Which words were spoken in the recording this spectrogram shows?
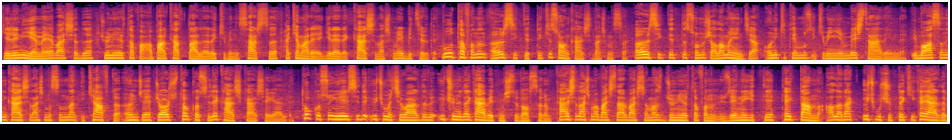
Geleni yemeye başladı. Junior Tafa aparkatlarla rakibini sarstı. Hakem araya girerek karşılaşmayı bitirdi. Bu Tafa'nın ağır sikletteki son karşılaşması. Ağır siklette sonuç alamayınca 12 Temmuz 2025 tarihinde Ibuasa'nın karşılaşmasından 2 hafta önce George Tokos ile karşı karşıya geldi. Tokos'un UFC'de 3 maçı vardı ve 3'ünü de kaybetmişti dostlarım. Karşılaşma başlar başlamaz Junior Tafa'nın üzerine gitti. Tek down'la alarak 3,5 dakika yerde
